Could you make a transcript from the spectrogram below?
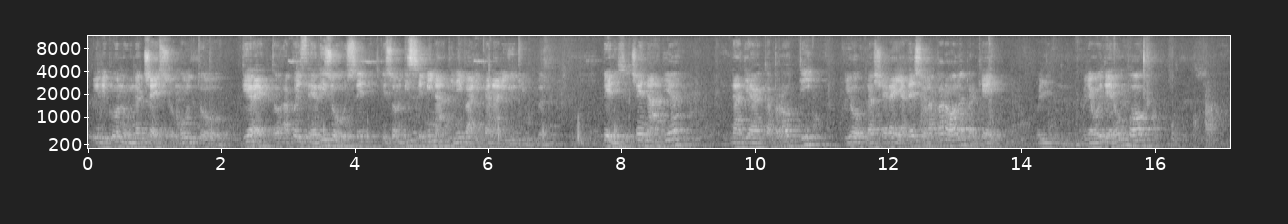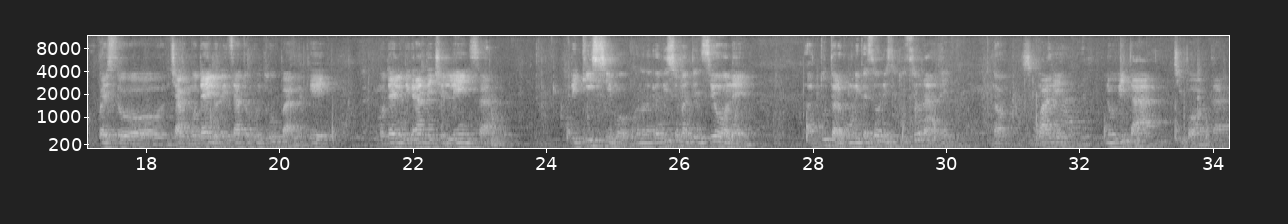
Quindi con un accesso molto diretto a queste risorse che sono disseminate nei vari canali YouTube. Bene, se c'è Nadia, Nadia Caprotti, io lascerei adesso la parola perché vogliamo vedere un po' questo diciamo, modello realizzato con Drupal che è un modello di grande eccellenza, ricchissimo, con una grandissima attenzione a tutta la comunicazione istituzionale, no, quale novità ci porta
